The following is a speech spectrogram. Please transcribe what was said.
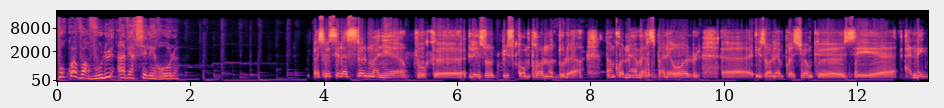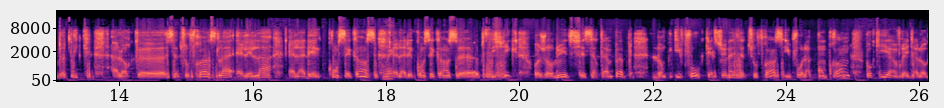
Pourquoi avoir voulu inverser les rôles? Parce que c'est la seule manière pour que les autres puissent comprendre notre douleur. Tant qu'on n'inverse pas les rôles, euh, ils ont l'impression que c'est euh, anecdotique, alors que cette souffrance-là, elle est là, elle a des conséquences, oui. elle a des conséquences euh, psychiques aujourd'hui chez certains peuples. Donc il faut questionner cette souffrance, il faut la comprendre pour qu'il y ait un vrai dialogue.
